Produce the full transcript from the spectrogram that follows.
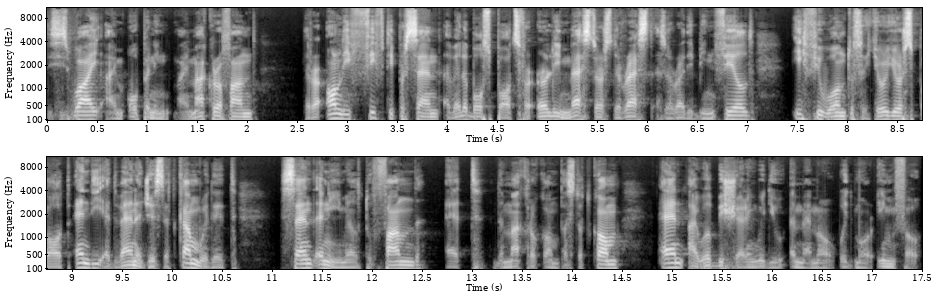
This is why I'm opening my macro fund there are only 50% available spots for early investors, the rest has already been filled. If you want to secure your spot and the advantages that come with it, send an email to fund at themacrocompass.com and I will be sharing with you a memo with more info.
